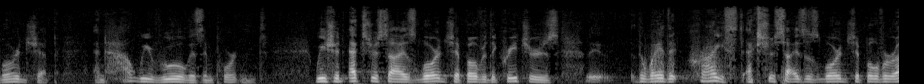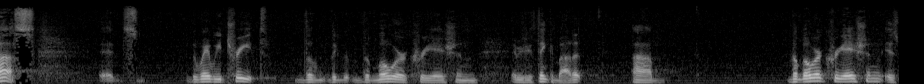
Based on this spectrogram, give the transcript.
lordship, and how we rule is important. We should exercise lordship over the creatures the way that Christ exercises lordship over us. It's the way we treat the, the, the lower creation if you think about it, uh, the lower creation is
